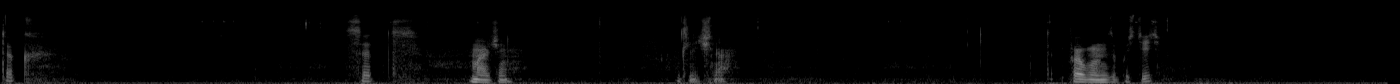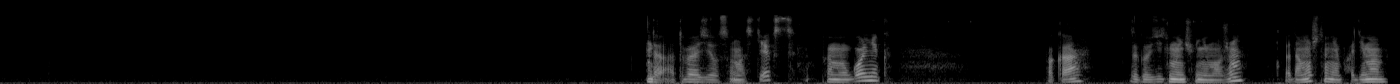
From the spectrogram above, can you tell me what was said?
Так. Set margin. Отлично. Так, пробуем запустить. Да, отобразился у нас текст, прямоугольник. Пока загрузить мы ничего не можем, потому что необходимо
